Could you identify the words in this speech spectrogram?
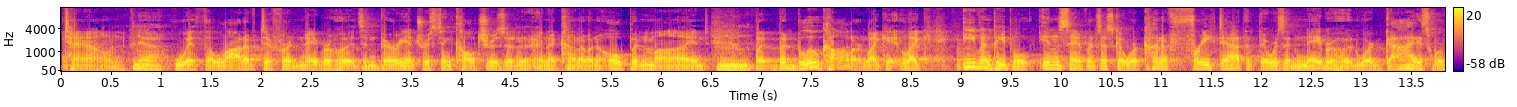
town Yeah. with a lot of different neighborhoods and very interesting cultures and a, and a kind of an open mind, Hmm. but but blue collar. Like like even people in San Francisco were kind of freaked out that there was a neighborhood where guys were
